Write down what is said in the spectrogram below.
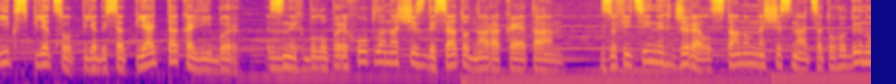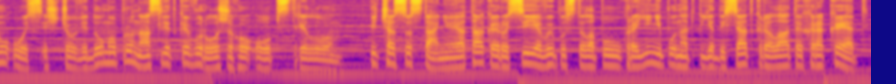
Х-555 та «Калібр». З них було перехоплено 61 ракета. З офіційних джерел станом на 16 годину ось що відомо про наслідки ворожого обстрілу. Під час останньої атаки Росія випустила по Україні понад 50 крилатих ракет.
